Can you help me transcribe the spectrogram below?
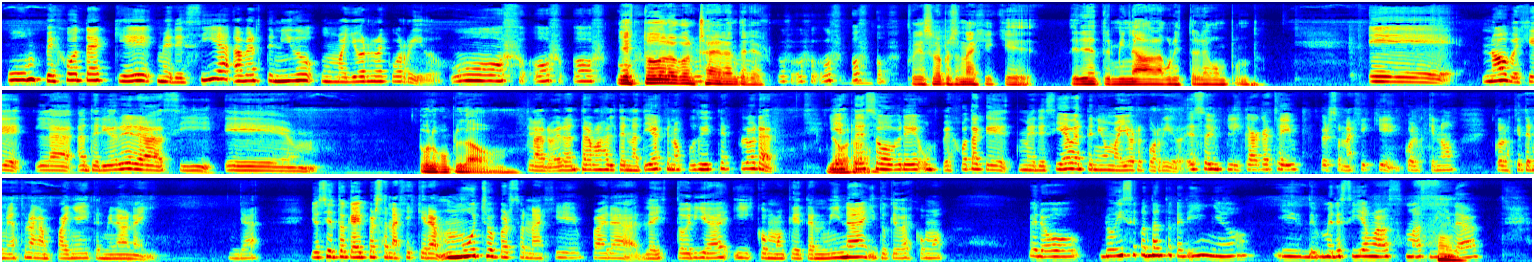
Un PJ que merecía haber tenido un mayor recorrido. Uf, uf, uf. Y es todo lo contrario uf, anterior. Uf, uf, uf. Porque son los personajes que haber terminado alguna historia en algún punto. Eh, no, porque la anterior era así. Eh, Todo lo completado. Claro, eran tramas alternativas que no pudiste explorar. Y Y, ahora- este sobre un PJ que merecía haber tenido mayor recorrido. Eso implica, ¿cachai? Personajes que, con los que no, con los que terminaste una campaña y terminaron ahí. ¿Ya? Yo siento que hay personajes que eran mucho personaje para la historia y como que termina y tú quedas como, pero lo hice con tanto cariño y merecía más, más Hmm. vida.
